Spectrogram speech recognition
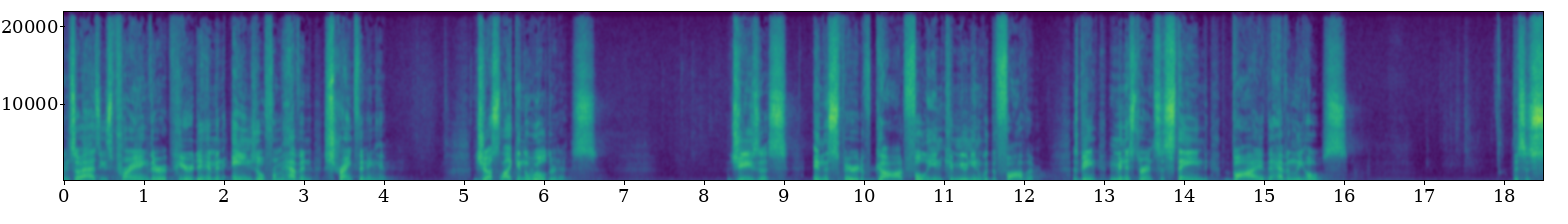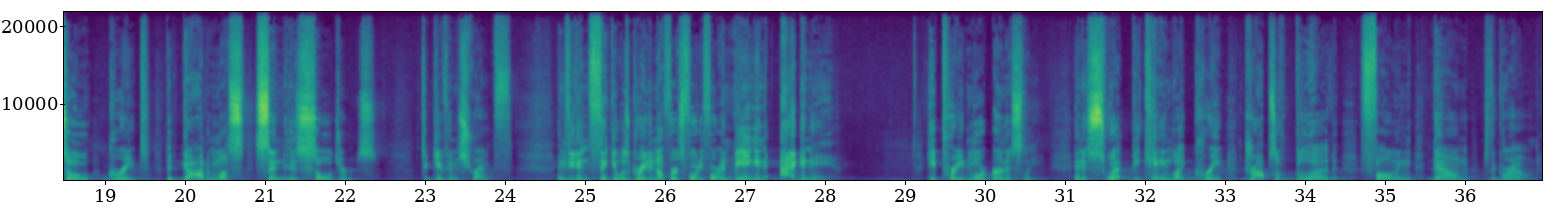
And so, as he's praying, there appeared to him an angel from heaven strengthening him. Just like in the wilderness, Jesus, in the Spirit of God, fully in communion with the Father, is being ministered and sustained by the heavenly hosts. This is so great that God must send his soldiers to give him strength. And if you didn't think it was great enough, verse 44, and being in agony, he prayed more earnestly, and his sweat became like great drops of blood falling down to the ground.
